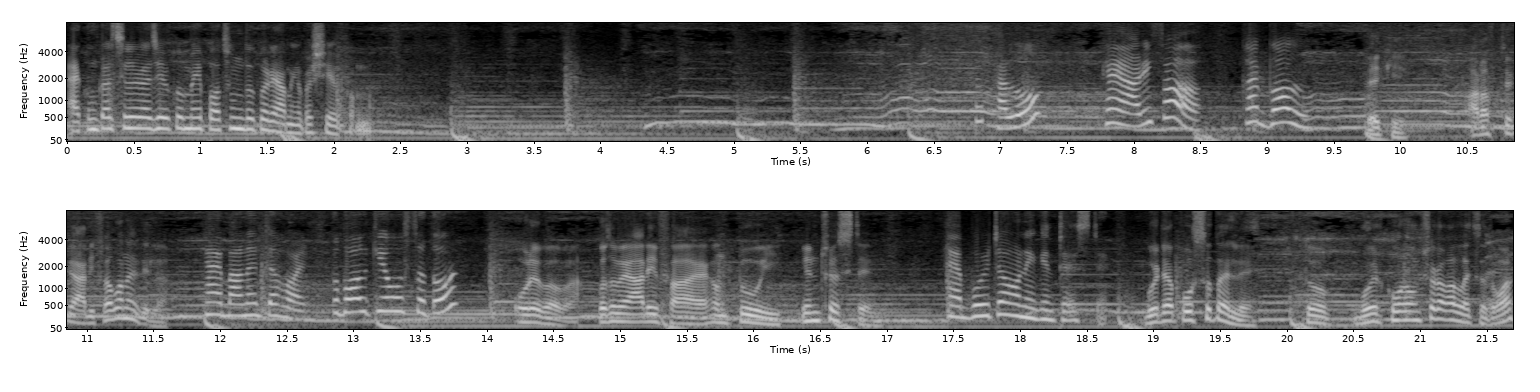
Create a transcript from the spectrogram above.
এখনকার ছেলেরা যেরকম মেয়ে পছন্দ করে আমি আবার সেরকম না। হ্যালো? হ্যাঁ আরিফা। হ্যাঁ বল। দেখি আরফ থেকে আরিফা বানাই দিলা? হ্যাঁ বানাইতে হয়। তো বল কি অবস্থা তোর? ওরে বাবা প্রথমে আরিফা এখন তুই। ইন্টারেস্টিং হ্যাঁ বইটা অনেক ইন্টারেস্টেড বইটা পড়ছো তাইলে? তো বইয়ের কোন অংশটা ভালো লাগছে তোমার?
